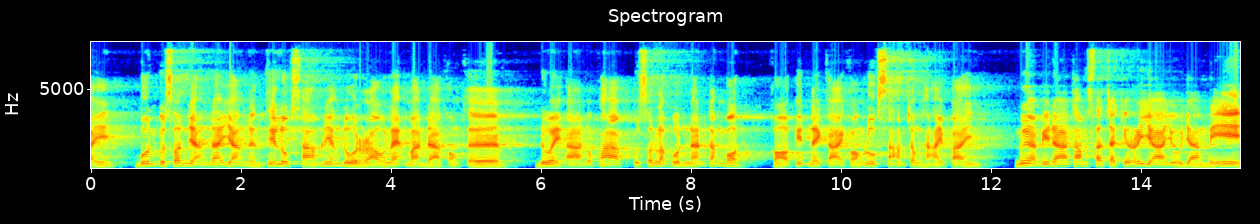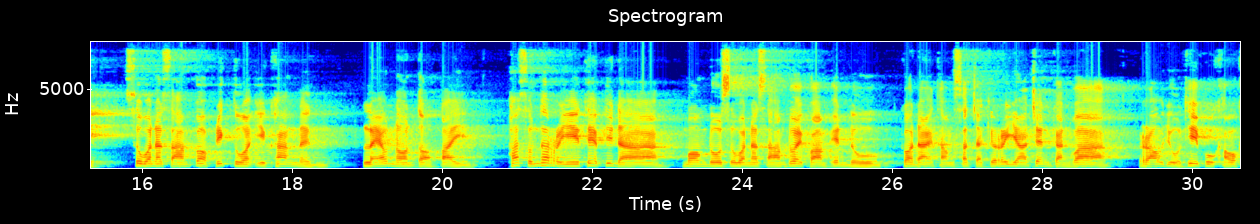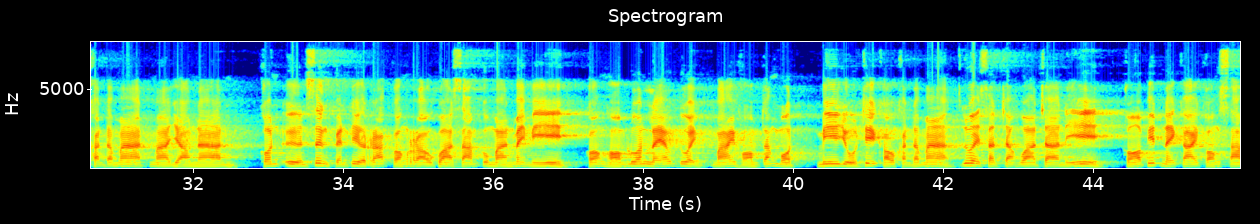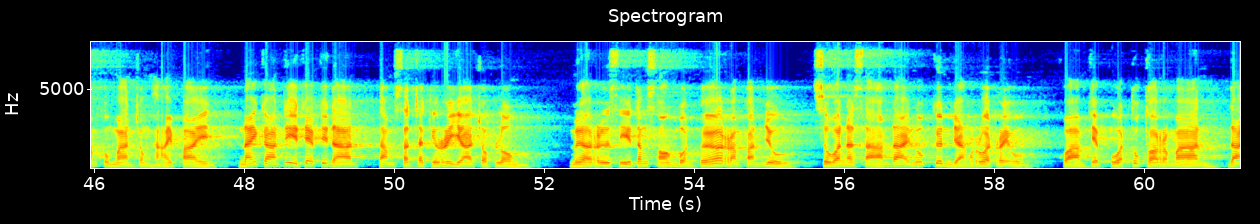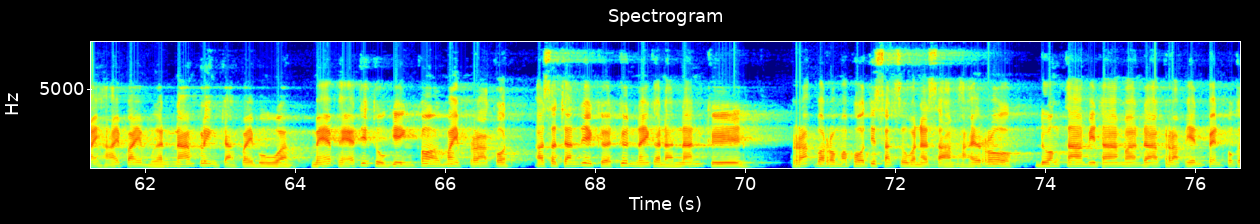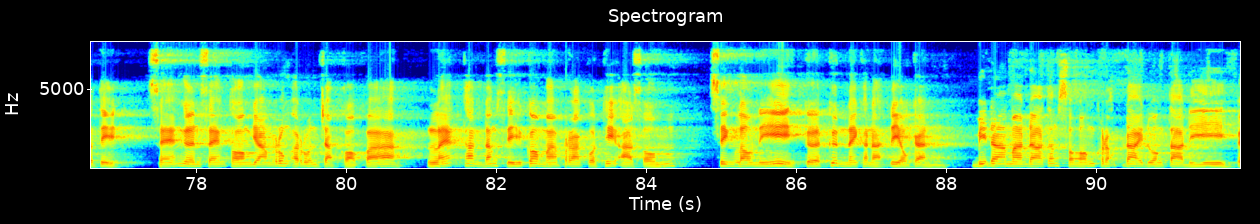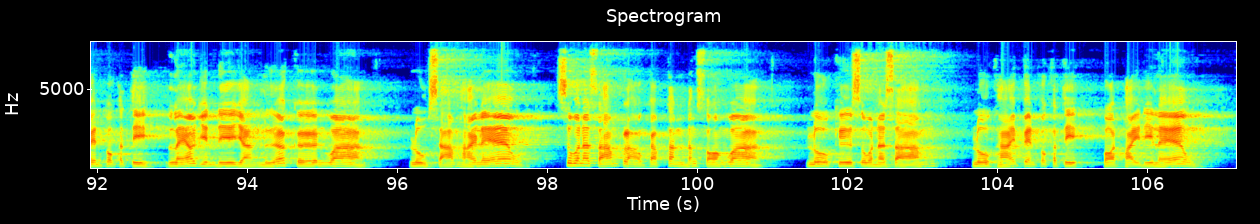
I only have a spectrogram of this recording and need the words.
บุญกุศลอย่างใดอย่างหนึ่งที่ลูกสามเลี้ยงดูเราและมารดาของเธอ ด้วยอานุภาพกุศลบุญนั้นทั้งหมด ขอพิษในกายของลูกสามจงหายไป เมื่อบิดาทำสัจจกิริยาอยู่อย่างนี้ สุวรรณสามก็พลิกตัวอีกข้างหนึ่ง แล้วนอนต่อไป พระสุนทรีเทพธิดามองดูสุวรรณสามด้วยความเอ็นดู ก็ได้ทำสัจจกิริยาเช่นกันว่า เราอยู่ที่ภูเขาคันธมาศมายาวนาน คนอื่นซึ่งเป็นที่รักของเรากว่าสามกุมารไม่มี ของหอมล้วนแล้วด้วยไม้หอมทั้งหมด มีอยู่ที่เขาคันธมาศด้วยสัจจวาจานี้ ขอพิษในกายของสามกุมารจงหายไป ในการที่เทพธิดาทำสัจจกิริยาจบลง เมื่อฤาษีทั้งสองบ่นเพ้อรำพันอยู่ สุวรรณสามได้ลุกขึ้นอย่างรวดเร็ว ความเจ็บปวดทุกทรมาน ได้หายไปเหมือนน้ำกลิ้งจากใบบัว แม้แผลที่ถูกยิงก็ไม่ปรากฏ อัศจรรย์ที่เกิดขึ้นในขณะนั้นคือ พระบรมโพธิสัตว์สุวรรณสามหายโรค ดวงตาบิดามารดากลับเห็นเป็นปกติ แสงเงินแสงทองยามรุ่งอรุณจับขอบฟ้า และท่านทั้งสี่ก็มาปรากฏที่อาสม สิ่งเหล่านี้เกิดขึ้นในขณะเดียวกัน บิดามารดาทั้งสองกลับได้ดวงตาดีเป็นปกติ แล้วยินดีอย่างเหลือเกินว่า ลูกสามหายแล้ว สุวรรณสามกล่าวกับท่านทั้งสองว่า ลูกคือสุวรรณสาม ลูกหายเป็นปกติปลอดภัยดีแล้ว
